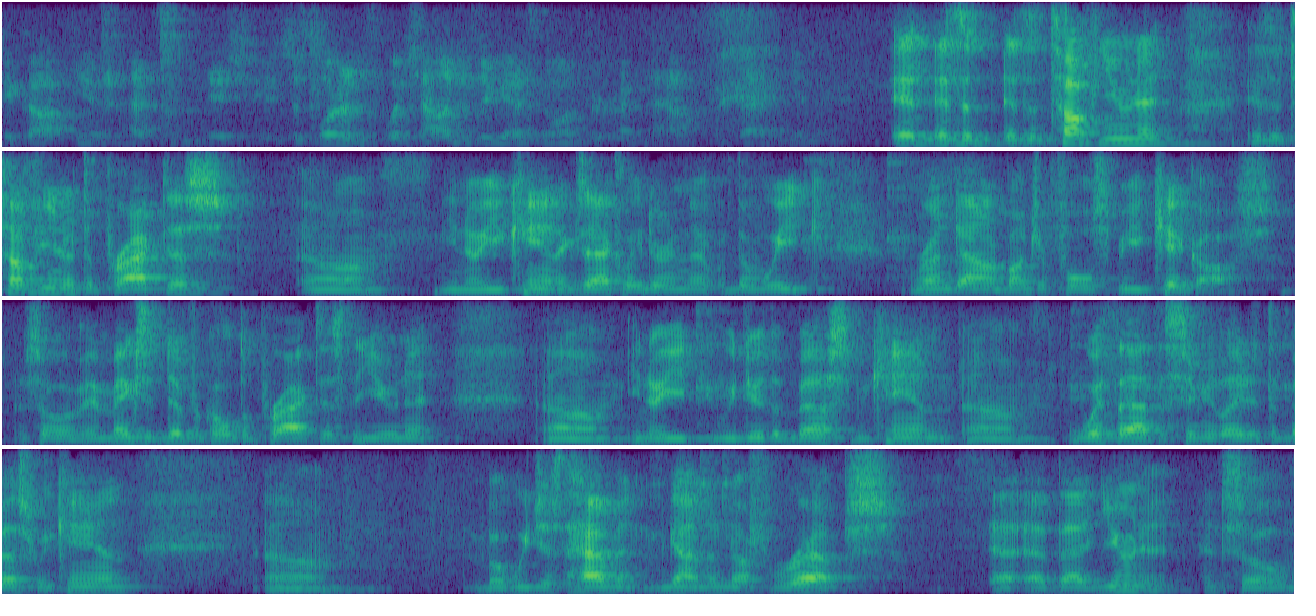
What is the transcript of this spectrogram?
your kickoff unit had some issues. Just what are, what challenges are you guys going through right now with that unit? It, it's a it's a tough unit. It's a tough unit to practice. Um, you know, you can't exactly during the, the week run down a bunch of full speed kickoffs. So it makes it difficult to practice the unit. Um, you know, you, we do the best we can um, with that to simulate it the best we can. Um, but we just haven't gotten enough reps at, at that unit, and so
